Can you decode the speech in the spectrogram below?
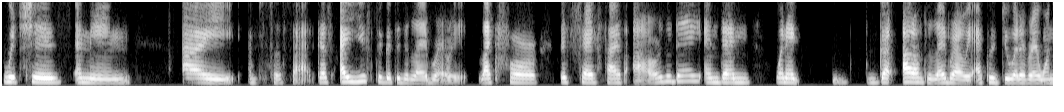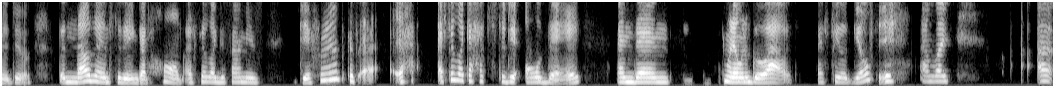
which is i mean i am so sad because i used to go to the library like for let's say five hours a day. And then when i got out of the library i could do whatever i want to do. But now that i'm studying at home i feel like the time is different because I, I, feel like i have to study all day. And then when i want to go out I feel guilty. I'm like, I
